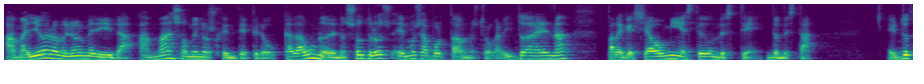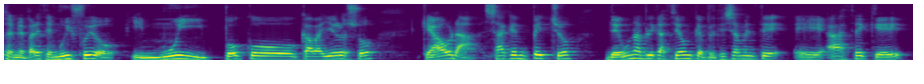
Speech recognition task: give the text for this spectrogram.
a mayor o menor medida, a más o menos gente, pero cada uno de nosotros hemos aportado nuestro garito de arena para que Xiaomi esté donde esté, donde está. Entonces me parece muy feo y muy poco caballeroso que ahora saquen pecho de una aplicación que precisamente eh, hace que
